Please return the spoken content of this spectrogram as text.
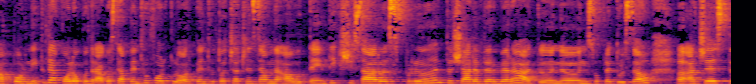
A pornit de acolo cu dragostea pentru folclor, pentru tot ceea ce înseamnă autentic și s-a răsfrânt și a reverberat în, în sufletul său acest,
